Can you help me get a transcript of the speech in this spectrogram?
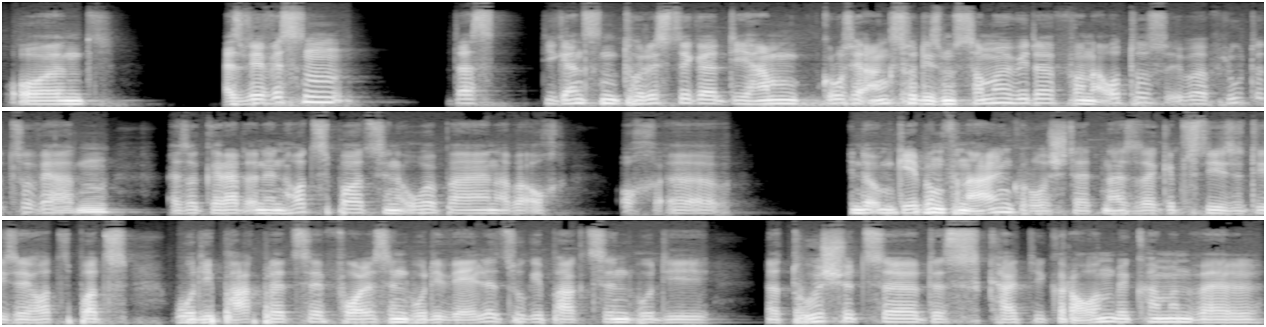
Und also wir wissen, dass die ganzen Touristiker, die haben große Angst vor diesem Sommer wieder von Autos überflutet zu werden. Also gerade an den Hotspots in Oberbayern, aber auch, auch äh, in der Umgebung von allen Großstädten. Also da gibt es diese, diese Hotspots, wo die Parkplätze voll sind, wo die Wälder zugepackt sind, wo die Naturschützer das kalte Grauen bekommen, weil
